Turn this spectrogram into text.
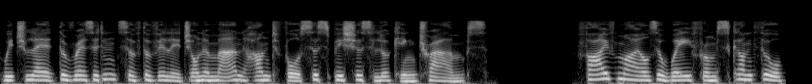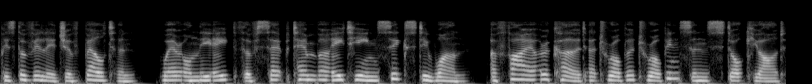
which led the residents of the village on a manhunt for suspicious-looking tramps. Five miles away from Scunthorpe is the village of Belton, where on the 8th of September 1861, a fire occurred at Robert Robinson's stockyard,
